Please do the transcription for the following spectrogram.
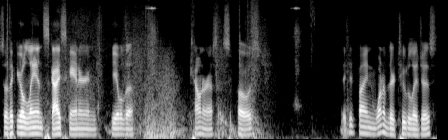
So they could go land Skyscanner and be able to counter us, I suppose. They did find one of their tutelages.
